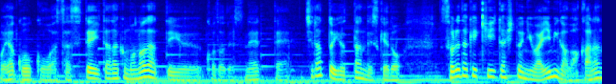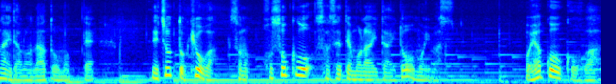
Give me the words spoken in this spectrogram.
親孝行はさせていただくものだっていうことですねってちらっと言ったんですけどそれだけ聞いた人には意味がわからないだろうなと思ってでちょっと今日はその補足をさせてもらいたいと思います。親孝行は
